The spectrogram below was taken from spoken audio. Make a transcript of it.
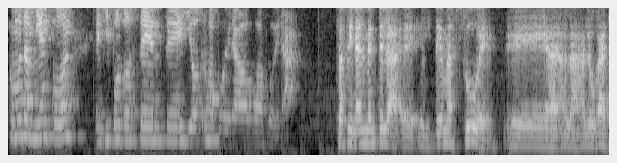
como también con equipos docentes y otros apoderados o apoderadas. O sea, finalmente eh, el tema sube eh, al hogar.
